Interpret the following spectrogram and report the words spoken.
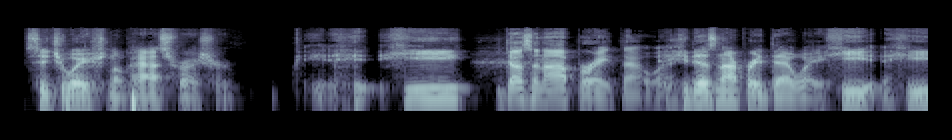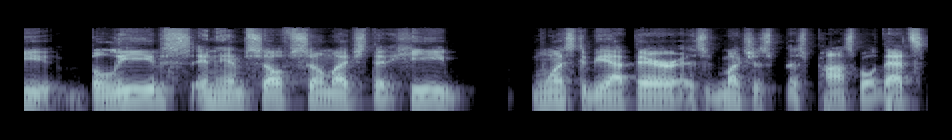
situational pass rusher. He, he doesn't operate that way. He doesn't operate that way. He he believes in himself so much that he wants to be out there as much as, as possible. That's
